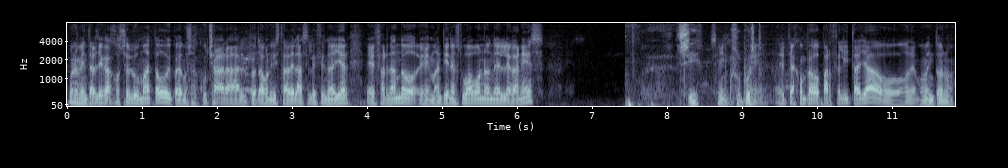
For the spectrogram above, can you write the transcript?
Bueno, mientras llega José Lumato y podemos escuchar al protagonista de la selección de ayer, eh, Fernando, eh, ¿mantienes tu abono en el Leganés? Sí, sí, por supuesto. Eh, ¿Te has comprado parcelita ya o de momento no?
